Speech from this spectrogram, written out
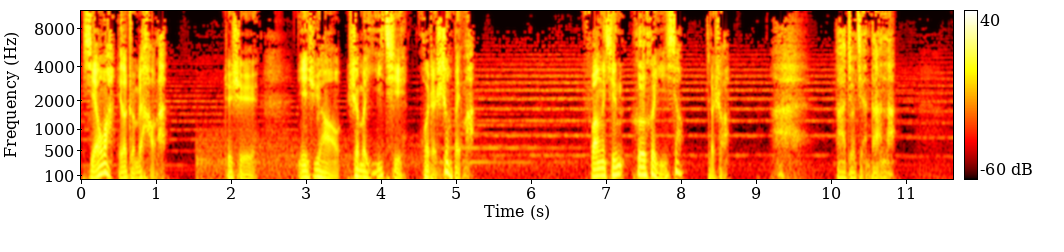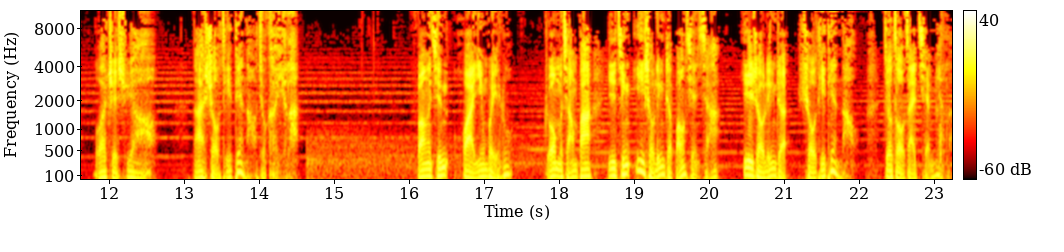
鞋袜也都准备好了。只是，您需要什么仪器或者设备吗？”方心呵呵一笑，他说：“唉，那就简单了，我只需要拿手提电脑就可以了。”方心话音未落，卓木强巴已经一手拎着保险匣，一手拎着手提电脑，就走在前面了。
